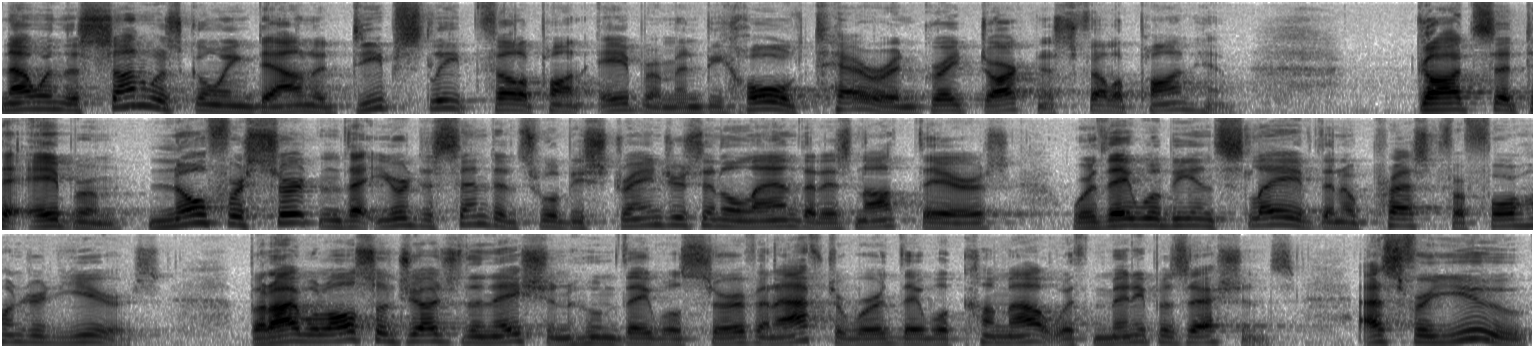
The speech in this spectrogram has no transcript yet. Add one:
Now when the sun was going down, a deep sleep fell upon Abram and behold, terror and great darkness fell upon him. God said to Abram, know for certain that your descendants will be strangers in a land that is not theirs, where they will be enslaved and oppressed for 400 years. But I will also judge the nation whom they will serve, and afterward they will come out with many possessions. As for you,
